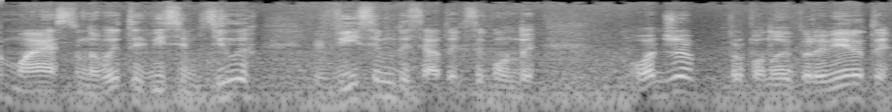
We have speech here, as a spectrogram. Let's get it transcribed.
має становити 8,8 секунди. Отже, пропоную перевірити.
